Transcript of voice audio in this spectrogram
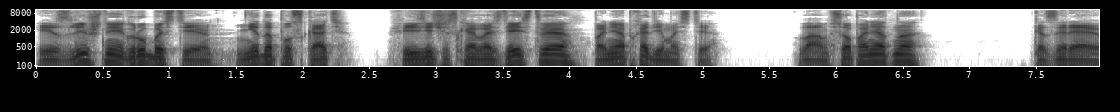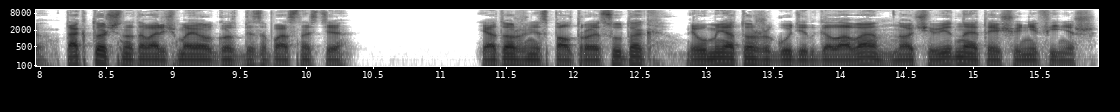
излишние грубости не допускать, физическое воздействие по необходимости. Вам все понятно? Козыряю. Так точно, товарищ майор госбезопасности. Я тоже не спал трое суток, и у меня тоже гудит голова, но, очевидно, это еще не финиш.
